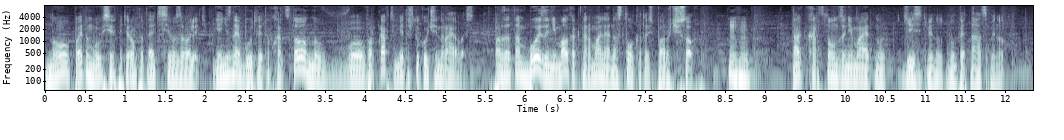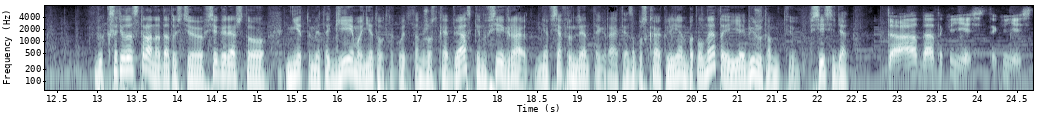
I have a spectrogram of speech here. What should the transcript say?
Но поэтому вы всех пятером пытаетесь его завалить. Я не знаю, будет ли это в Hearthstone, но в Warcraft мне эта штука очень нравилась. Правда, там бой занимал как нормальная настолка, то есть пару часов. Угу. Так Hearthstone занимает, ну, 10 минут, ну, 15 минут. Кстати, вот это странно, да, то есть э, все говорят, что нету metagame а, нету вот какой-то там жесткой обвязки, но все играют. У меня вся френдлента играет. Я запускаю клиент Battle.net, и я вижу там все сидят. Да, да, так и есть, так и есть.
